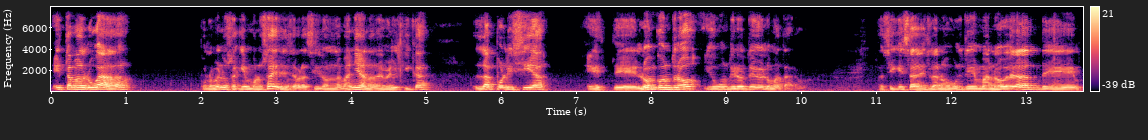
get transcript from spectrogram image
esta madrugada, por lo menos aquí en Buenos Aires, habrá sido en la mañana de Bélgica, la policía este, lo encontró y hubo un tiroteo y lo mataron. Así que esa es la última novedad de,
